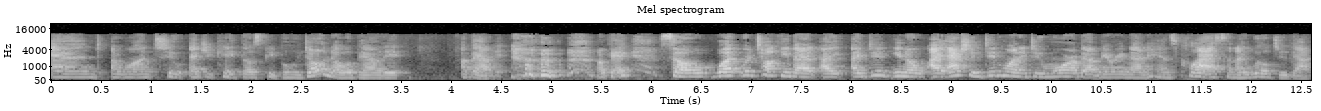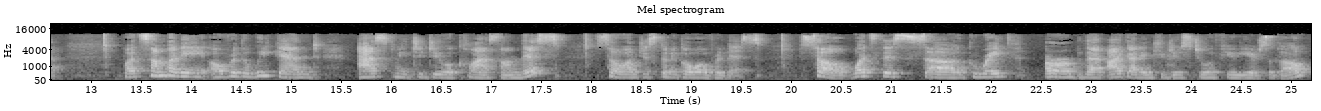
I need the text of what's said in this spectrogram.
and I want to educate those people who don't know about it about it. okay, so what we're talking about, I, I did, you know, I actually did want to do more about Mary Manahan's class, and I will do that. But somebody over the weekend asked me to do a class on this, so I'm just going to go over this. So, what's this uh, great herb that I got introduced to a few years ago?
